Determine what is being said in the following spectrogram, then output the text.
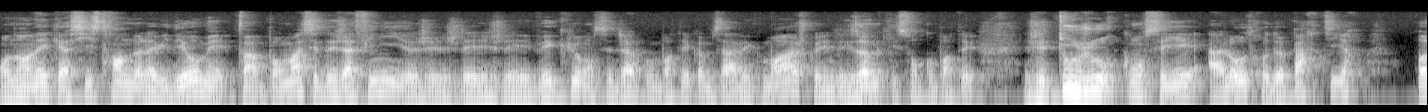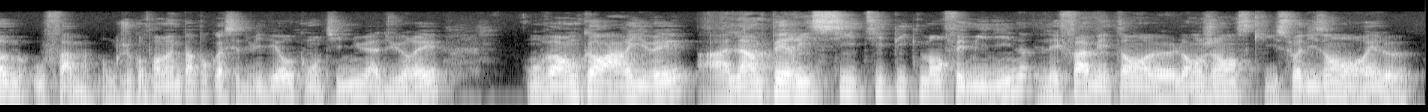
on n'en est qu'à 6.30 de la vidéo, mais enfin pour moi c'est déjà fini, je, je l'ai vécu, on s'est déjà comporté comme ça avec moi, je connais des hommes qui sont comportés. J'ai toujours conseillé à l'autre de partir, homme ou femme. Donc je comprends même pas pourquoi cette vidéo continue à durer. On va encore arriver à l'impéritie typiquement féminine, les femmes étant euh, l'engeance qui soi-disant aurait le,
